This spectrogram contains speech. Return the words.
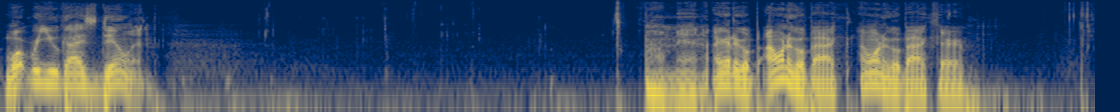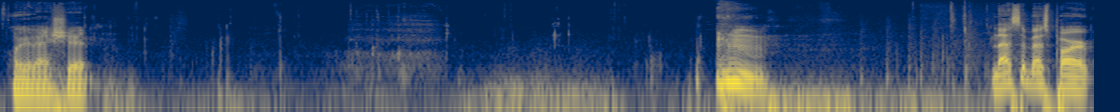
What were you guys doing? Oh man, I gotta go. I want to go back. I want to go back there. Look at that shit. That's the best part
